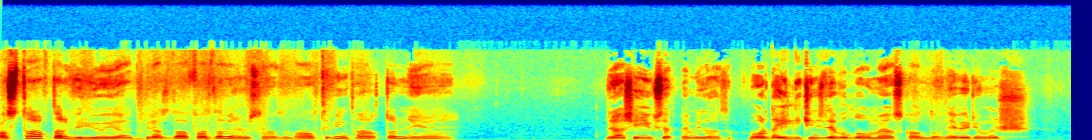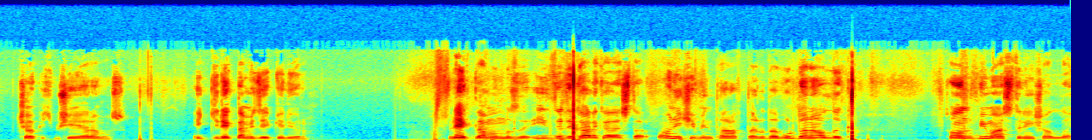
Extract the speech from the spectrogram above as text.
Az taraftar veriyor ya. Biraz daha fazla vermesi lazım. 6000 taraftar ne ya? Biraz şeyi yükseltmemiz lazım. Bu arada 52. level'da olmaya az kaldı. Ne veriyormuş? Çap hiçbir şeye yaramaz. İlk reklam izleyip geliyorum. Reklamımızı izledik arkadaşlar. 12.000 taraftarı da buradan aldık. Son bir maçtır inşallah.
